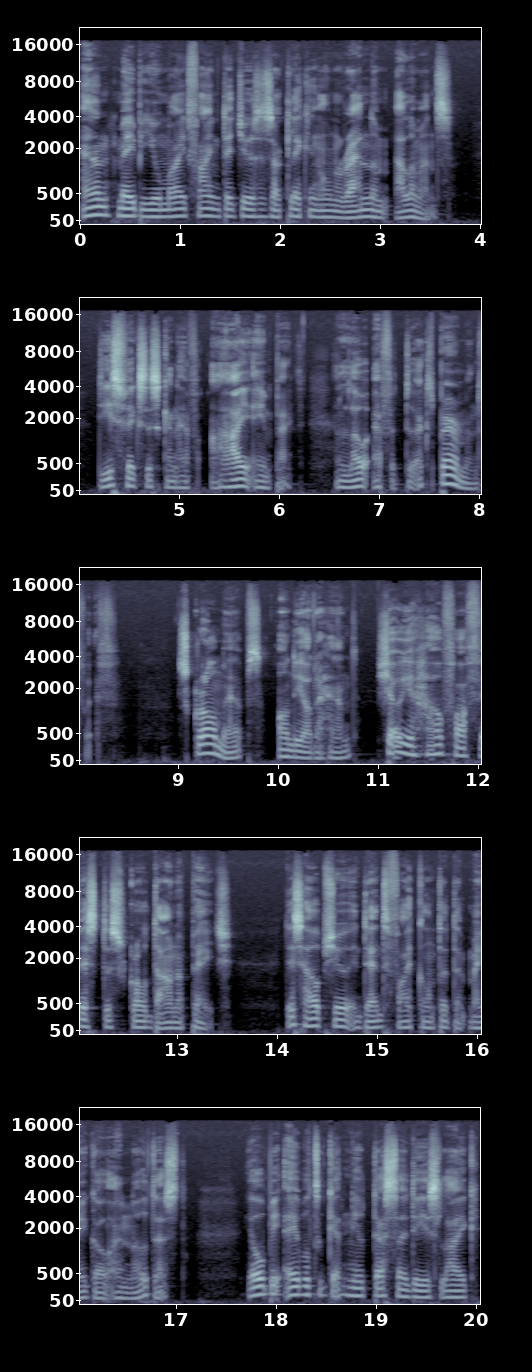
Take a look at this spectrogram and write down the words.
And maybe you might find that users are clicking on random elements. These fixes can have a high impact and low effort to experiment with. Scroll maps, on the other hand, show you how far visitors scroll down a page. This helps you identify content that may go unnoticed. You'll be able to get new test ideas like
